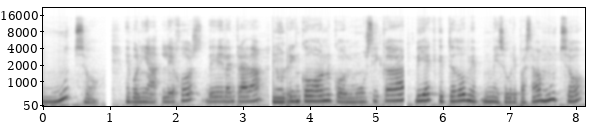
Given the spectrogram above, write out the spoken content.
mucho me ponía lejos de la entrada, en un rincón, con música. Veía que todo me, sobrepasaba mucho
